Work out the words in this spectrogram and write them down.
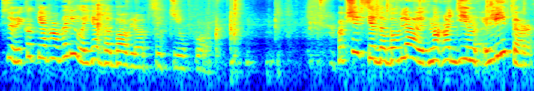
Все, и как я говорила, я добавлю ацетилку. Вообще все добавляют на 1 литр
